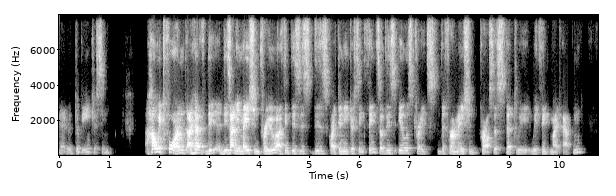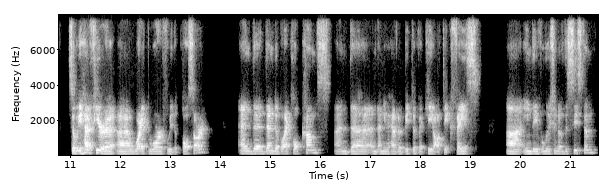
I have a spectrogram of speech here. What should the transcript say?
uh, to be interesting. How it formed i have the, this animation for you. I think this is this is quite an interesting thing. So this illustrates the formation process that we we think might happen. So we have here a, a white dwarf with a pulsar and uh, then the black hole comes and uh, and then you have a bit of a chaotic phase uh, in the evolution of the system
